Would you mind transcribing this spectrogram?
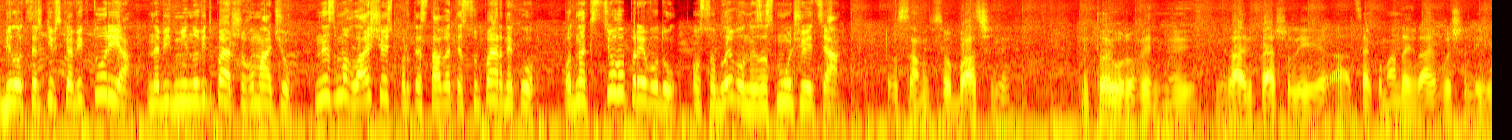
Білоцерківська Вікторія, на відміну від першого матчу, не змогла щось протиставити супернику. Однак з цього приводу особливо не засмучується. Ви самі все бачили. Не той уровень. Ми граємо в першій лігі, а ця команда грає в вищій лігі.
